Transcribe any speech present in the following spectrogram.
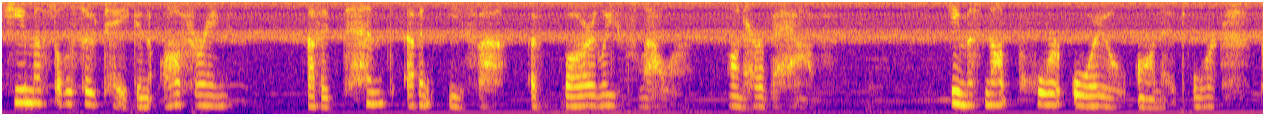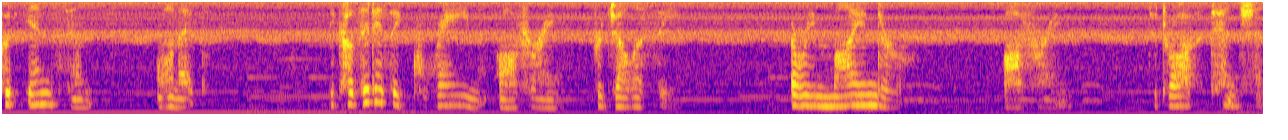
He must also take an offering of a tenth of an ephah of barley flour on her behalf. He must not pour oil on it or put incense on it because it is a grain offering for jealousy, a reminder offering to draw attention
